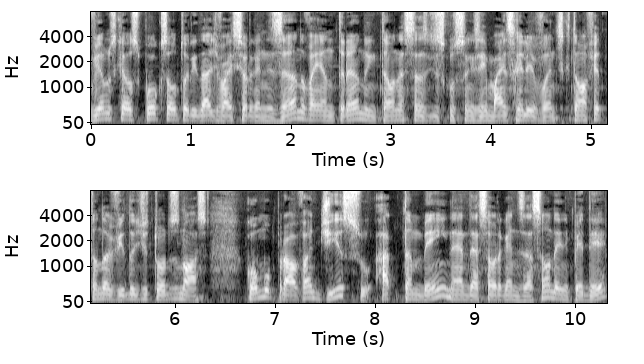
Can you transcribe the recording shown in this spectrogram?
Vemos que aos poucos a autoridade vai se organizando, vai entrando então nessas discussões aí mais relevantes que estão afetando a vida de todos nós. Como prova disso, a, também né, dessa organização da NPD,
